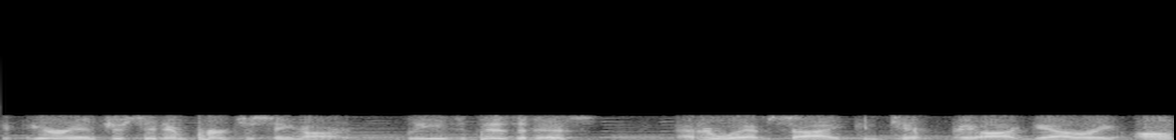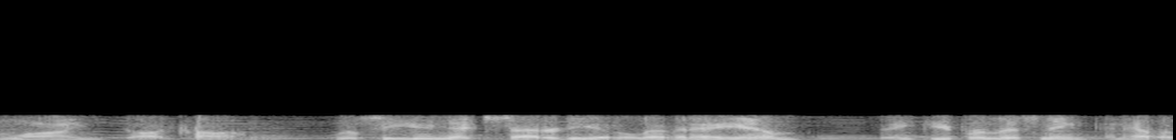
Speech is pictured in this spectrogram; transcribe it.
If you're interested in purchasing art, please visit us at our website, contemporaryartgalleryonline.com. We'll see you next Saturday at 11 a.m. Thank you for listening and have a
